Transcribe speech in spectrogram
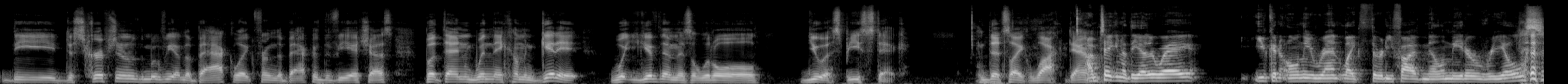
the description of the movie on the back, like from the back of the VHS. But then when they come and get it, what you give them is a little USB stick that's like locked down. i'm taking it the other way you can only rent like 35 millimeter reels.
